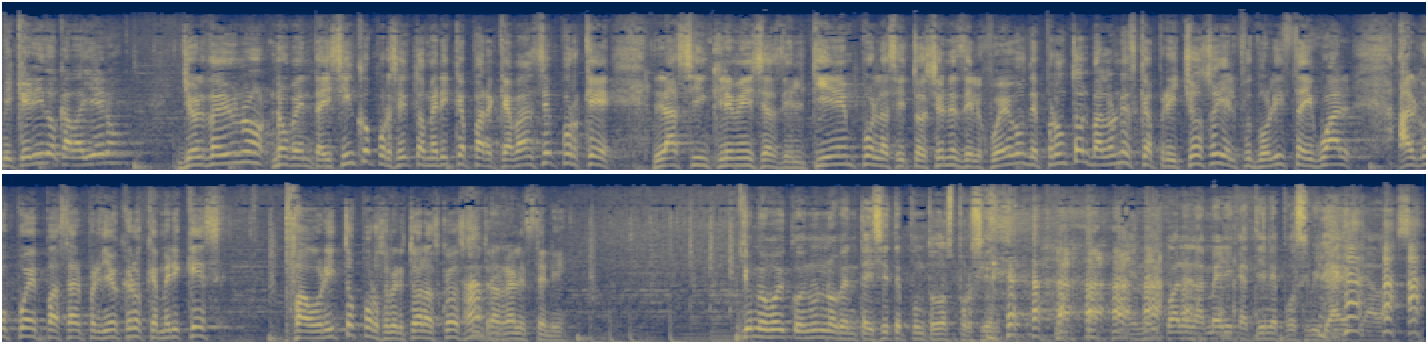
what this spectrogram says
Mi querido caballero. Yo le doy un 95% a América para que avance porque las inclemencias del tiempo, las situaciones del juego, de pronto el balón es caprichoso y el futbolista igual, algo puede pasar, pero yo creo que América es favorito por sobre todas las cosas contra Real Estelí. Yo me voy con un 97.2%, en el cual el América tiene posibilidades de avanzar.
